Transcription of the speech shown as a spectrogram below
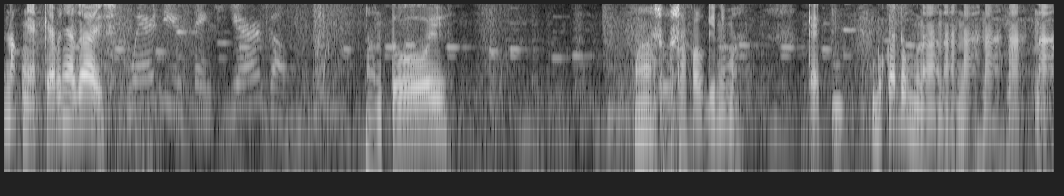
enak nyekernya guys? Mantuy. Mah susah kalau gini mah. Kayak buka dong. Nah, nah, nah, nah, nah, nah.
